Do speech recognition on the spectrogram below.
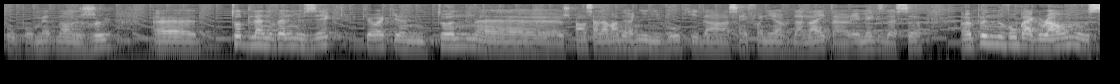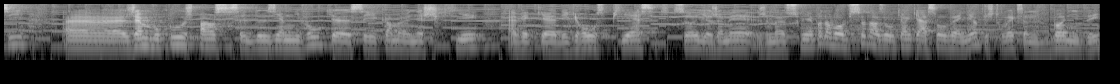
pour, pour mettre dans le jeu. toute la nouvelle musique, qu'il y a une tune, je pense à l'avant-dernier niveau qui est dans Symphony of the Night, un remix de ça. Un peu de nouveau background aussi. Euh, j'aime beaucoup, je pense c'est le deuxième niveau, que c'est comme un échiquier avec euh, des grosses pièces et tout ça. Il y a jamais, je me souviens pas d'avoir vu ça dans aucun Castlevania, puis je trouvais que c'est une bonne idée.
